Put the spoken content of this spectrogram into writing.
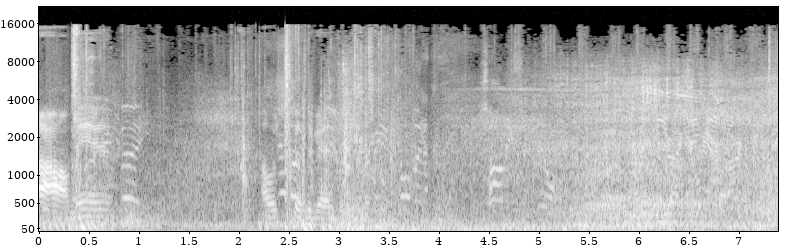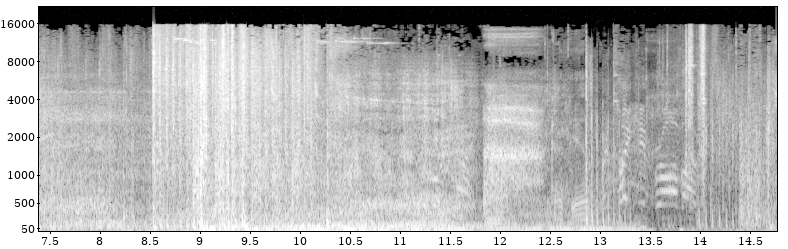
Oh man, I was still the guy. Dominate. Charlie secure. Goddamn. We're taking Bravo. Dude,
